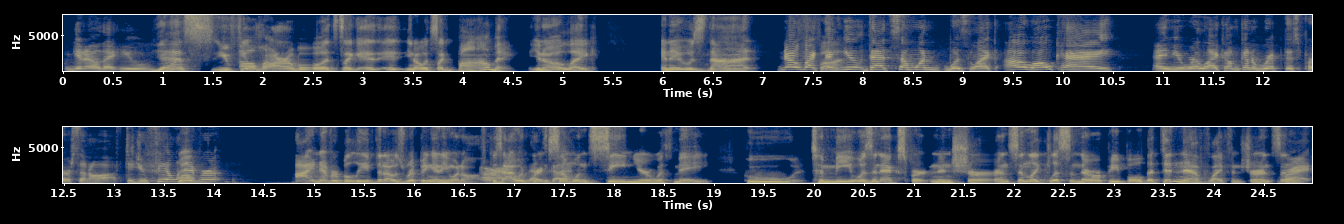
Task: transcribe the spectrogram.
you know, that you? Yes, you feel Oh horrible. It's like it, it, you know, it's like bombing, you know, like and it was not No, like Fun- that you that someone was like, "Oh, okay," and you were like, "I'm going to rip this person off." Did you feel Well, ever? I never believed that I was ripping anyone off because right, I would bring good. someone senior with me who to me was an expert in insurance. And like, listen, there were people that didn't have life insurance and Right.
